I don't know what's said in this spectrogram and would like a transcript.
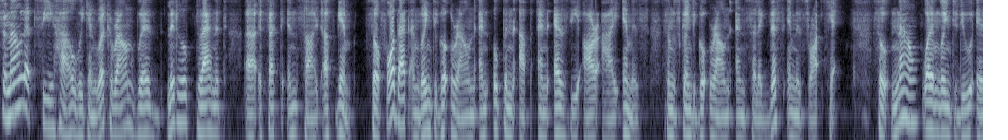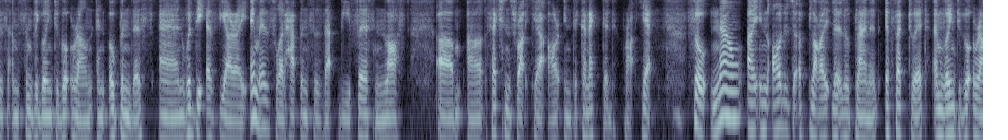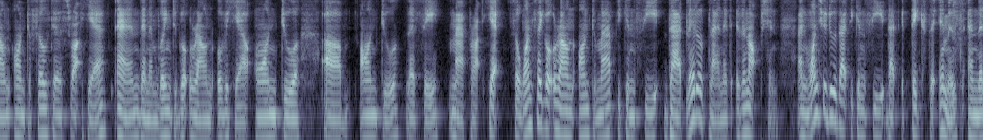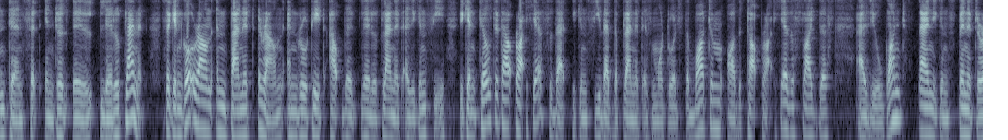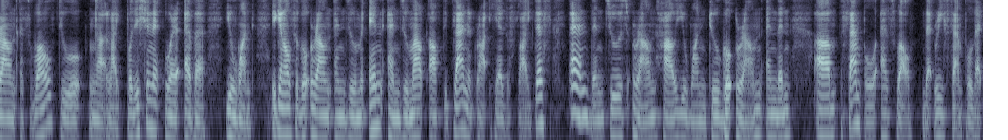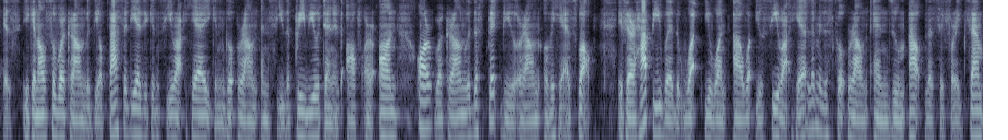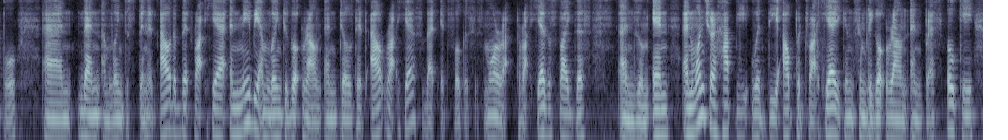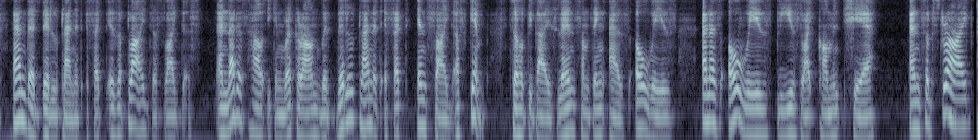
So now let's see how we can work around with little planet uh, effect inside of GIMP. So for that, I'm going to go around and open up an SDRI image. So I'm just going to go around and select this image right here. So now what I'm going to do is I'm simply going to go around and open this and with the SDRI image what happens is that the first and last um, uh, sections right here are interconnected right here. So now I, in order to apply little planet effect to it, I'm going to go around onto filters right here and then I'm going to go around over here onto um, onto let's say map right here. So once I go around onto map, you can see that little planet is an option. And once you do that, you can see that it takes the image and then turns it into a little planet. So you can go around and pan it around and rotate out the little planet as you can see. You can tilt it out right here so that you can see that the planet is more towards the bottom or the top right here just like this as you want and you can spin it around as well to uh, like position it wherever you want you can also go around and zoom in and zoom out of the planet right here just like this and then choose around how you want to go around and then um, sample as well, that resample that is. You can also work around with the opacity as you can see right here. You can go around and see the preview, turn it off or on, or work around with the split view around over here as well. If you're happy with what you want, uh, what you see right here, let me just go around and zoom out, let's say for example, and then I'm going to spin it out a bit right here, and maybe I'm going to go around and tilt it out right here so that it focuses more right, right here, just like this, and zoom in. And once you're happy with the output right here, you can simply go around and press OK and the little planet effect is applied just like this. And that is how you can work around with little planet effect inside of GIMP. So I hope you guys learned something as always. And as always, please like, comment, share, and subscribe.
